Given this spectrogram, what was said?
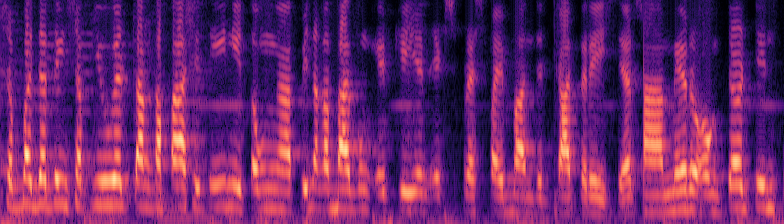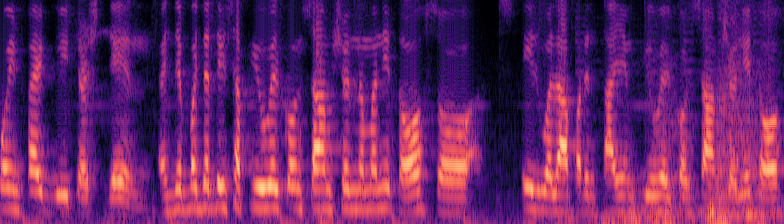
So pagdating sa fuel tank capacity nitong uh, pinakabagong FKN Express 500 Copy Racers, uh, merong 13.5 liters din. And then pagdating sa fuel consumption naman nito, so still wala pa rin tayong fuel consumption nito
